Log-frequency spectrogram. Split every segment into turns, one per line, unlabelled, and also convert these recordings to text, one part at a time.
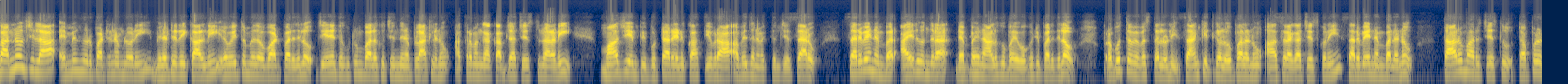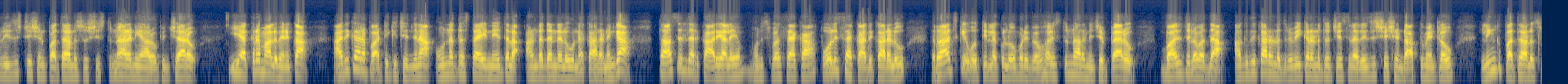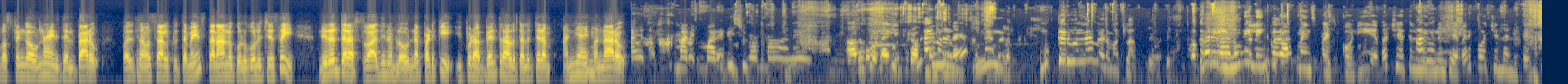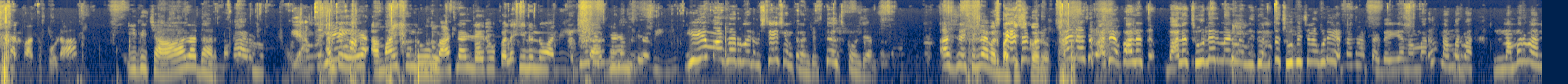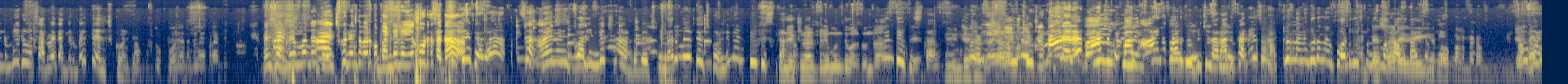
కర్నూలు జిల్లా ఎమ్మెగనూరు పట్టణంలోని military colony ఇరవై తొమ్మిదవ వార్డు పరిధిలో చేనేత కుటుంబాలకు చెందిన ప్లాట్లను అక్రమంగా కబ్జా చేస్తున్నారని మాజీ ఎంపీ బుట్టా రేణుక తీవ్ర ఆవేదన వ్యక్తం చేశారు. సర్వే నెంబర్ ఐదు వందల డెబ్బై నాలుగు బై ఒకటి పరిధిలో ప్రభుత్వ వ్యవస్థలోని సాంకేతిక లోపాలను ఆసరాగా చేసుకుని సర్వే నెంబర్లను తారుమారు చేస్తూ తప్పుడు రిజిస్ట్రేషన్ పత్రాలు సృష్టిస్తున్నారని ఆరోపించారు. ఈ అక్రమాల వెనుక అధికార పార్టీకి చెందిన ఉన్నత స్థాయి నేతల అండదండలు ఉన్న కారణంగా తహసీల్దార్ కార్యాలయం మున్సిపల్ శాఖ పోలీస్ శాఖ అధికారులు రాజకీయ ఒత్తిళ్ళకు లోబడి వ్యవహరిస్తున్నారని చెప్పారు. బాధితుల వద్ద అధికారుల ధృవీకరణతో చేసిన రిజిస్ట్రేషన్ డాక్యుమెంట్లో లింక్ పత్రాలు స్పష్టంగా ఉన్నాయని తెలిపారు. పది సంవత్సరాల క్రితమే స్థలాలు కొనుగోలు చేసి నిరంతర స్వాధీనంలో ఉన్నప్పటికీ ఇప్పుడు అభ్యంతరాలు తలెత్తడం అన్యాయమన్నారు.
ముక్కరు ఉన్నాయి మేడం అట్లా.
మరి ఇన్ని లింక్ డాక్యుమెంట్స్ పెట్టుకొని ఎవరి చేతుల మీద నుంచి ఎవరికి వచ్చిందని తెలిసిన తర్వాత కూడా ఇది చాలా దారుణం. అంటే అమాయకులు మాట్లాడలేరు బలహీనులు అని
ఏం మాట్లాడరు మేడం? స్టేషన్కి రండి తెలుసుకోండి అంట
ఆ స్టేషన్లో ఎవరు పట్టించుకోరు.
ఆయన అసలు అదే వాళ్ళ వాళ్ళ చూడలేదు మేడం. మేము ఇది అంతా చూపించినా కూడా ఎట్లా మాట్లాడదు ఏ number number one number one మీరు సర్వే దగ్గర పోయి తెలుసుకోండి.
మరి సర్వే ముందు తెచ్చుకునేంత వరకు బండలు వేయకూడదు కదా?
ఆయన వాళ్ళు ఇంజక్షన్ ఆర్డర్ తెచ్చుకున్నారు. మీరు తెచ్చుకోండి నేను తీపిస్తాను
ఇంజక్షన్ డ్రీమ్ ఉంది వాళ్ళది ఉందా?
నేను తీపిస్తాను
చూపించారా?
వాళ్ళు వాళ్ళు ఆయన కూడా చూపించారు. అది కనీసం ఎట్లుందని కూడా మేము ఫోటో మాకు అవకాశం లేదు.
ఇంజక్షన్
